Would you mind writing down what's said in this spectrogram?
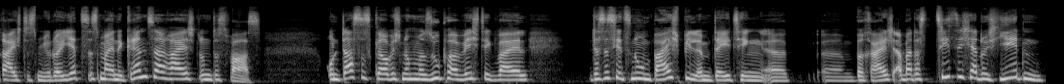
reicht es mir oder jetzt ist meine Grenze erreicht und das war's. Und das ist, glaube ich, nochmal super wichtig, weil das ist jetzt nur ein Beispiel im Dating-Bereich, äh, äh, aber das zieht sich ja durch jeden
